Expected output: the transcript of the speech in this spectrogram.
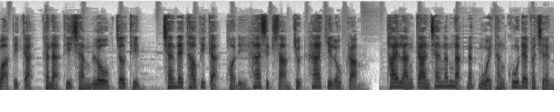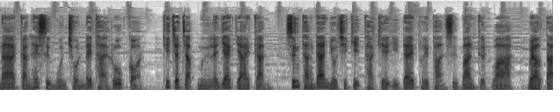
กว่าพิกัด ขณะที่แชมป์โลกเจ้าถิ่น ช่างได้เท่าพิกัดพอดี 53.5 กิโลกรัม ภายหลังการชั่งน้ำหนักนักมวยทั้งคู่ได้เผชิญหน้ากันให้สื่อมวลชนได้ถ่ายรูปก่อน ที่จะจับมือและแยกย้ายกัน ซึ่งทางด้านโยชิกิทาเคอิได้เผยผ่านสื่อบ้านเกิดว่า แววตา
